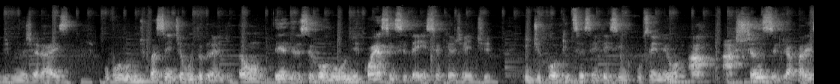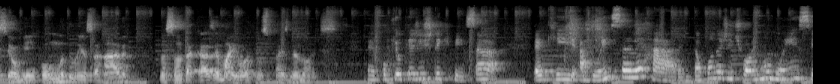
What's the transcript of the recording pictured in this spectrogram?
de Minas Gerais, o volume de paciente é muito grande. Então, dentro desse volume, com essa incidência que a gente indicou aqui de 65 por 100 mil, a, a chance de aparecer alguém com uma doença rara na Santa Casa é maior que nos pais menores. É porque o que a gente tem que pensar é que a doença é rara. Então, quando a gente olha uma doença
